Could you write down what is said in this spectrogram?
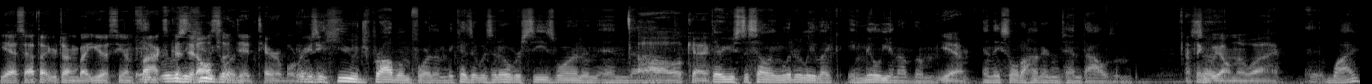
Yes, I thought you were talking about UFC on Fox because a it, huge also one. did terrible It was a huge problem for them because it was an overseas one, and and uh, Oh, okay. they're used to selling literally like a million of them. Yeah, and they sold 110,000. I think So- we all know why. Why?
